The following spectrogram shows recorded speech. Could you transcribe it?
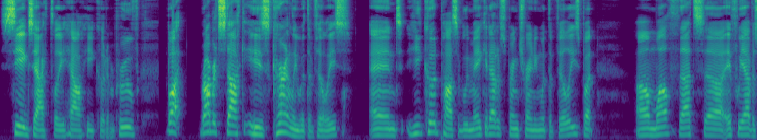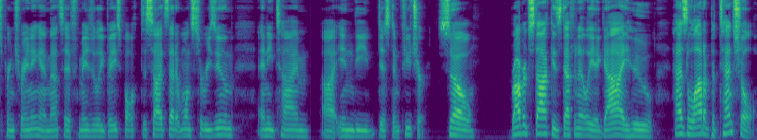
see exactly how he could improve. But Robert Stock is currently with the Phillies, and he could possibly make it out of spring training with the Phillies, but um, well, that's uh, if we have a spring training, and that's if Major League Baseball decides that it wants to resume anytime uh, in the distant future. So Robert Stock is definitely a guy who has a lot of potential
